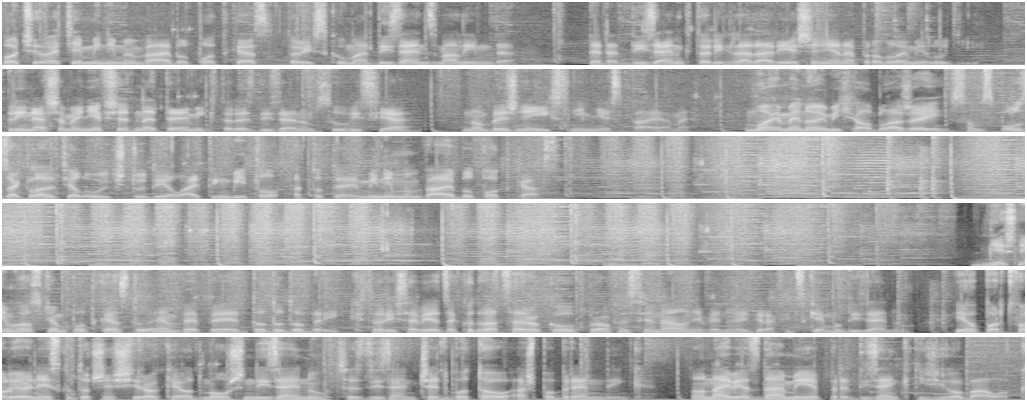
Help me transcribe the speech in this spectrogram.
Počúvate Minimum Viable podcast, ktorý skúma dizajn s malým D. Teda dizajn, ktorý hľadá riešenia na problémy ľudí. Prinášame nevšedné témy, ktoré s dizajnom súvisia, no bežne ich s ním nespájame. Moje meno je Michal Blažej, som spoluzakladateľ UX štúdie Lighting Beetle a toto je Minimum Viable podcast. Dnešným hostom podcastu MVP je Dodo Dobrík, ktorý sa viac ako 20 rokov profesionálne venuje grafickému dizajnu. Jeho portfólio je neskutočne široké od motion designu cez dizajn chatbotov až po branding. No najviac známy je pre dizajn knižných obálok.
